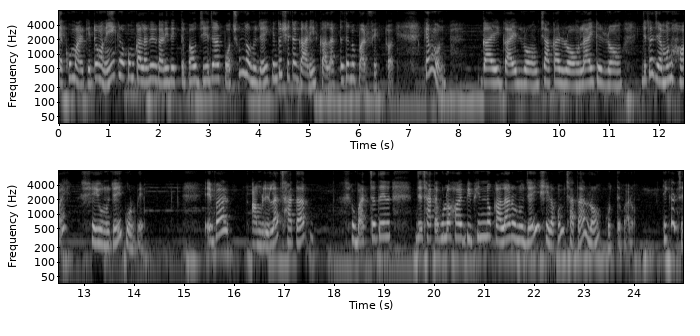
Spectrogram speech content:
দেখো মার্কেটে অনেক রকম কালারের গাড়ি দেখতে পাও, যে যার পছন্দ অনুযায়ী কিন্তু সেটা গাড়ির কালারটা যেন পারফেক্ট হয়। কেমন? গায়ে গায়ের রং, চাকার রং, লাইটের রং, যেটা যেমন হয় সেই অনুযায়ী করবে। এবার আমরেলা ছাতা। সো বাচ্চাদের যে ছাতাগুলো হয় বিভিন্ন কালার অনুযায়ী সেরকম ছাতার রং করতে পারো। ঠিক আছে?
